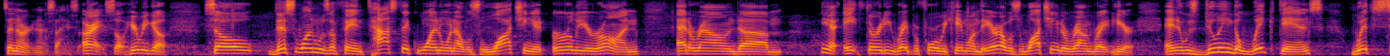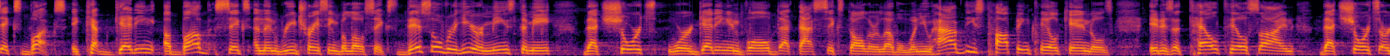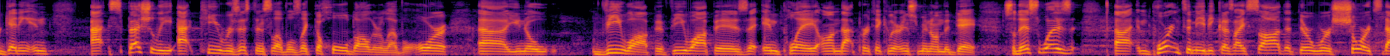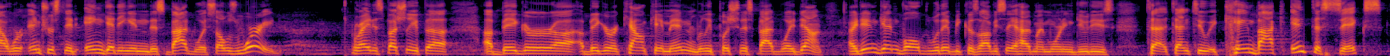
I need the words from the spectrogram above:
it's an art, not science. All right, so here we go. So this one was a fantastic one when I was watching it earlier on at around um, yeah 8:30, right before we came on the air. I was watching it around right here, and it was doing the wick dance with six bucks. It kept getting above six and then retracing below six. This over here means to me that shorts were getting involved at that six dollar level. When you have these topping tail candles, it is a telltale sign that shorts are getting in especially at key resistance levels like the whole dollar level or uh, you know VWAP if VWAP is in play on that particular instrument on the day. So this was uh, important to me because I saw that there were shorts that were interested in getting in this bad boy. So I was worried right? Especially if a, a bigger uh, a bigger account came in and really pushed this bad boy down. I didn't get involved with it because obviously I had my morning duties to attend to. It came back into six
